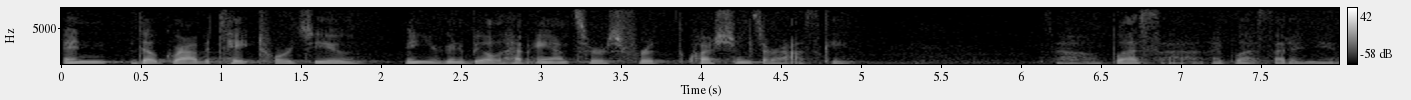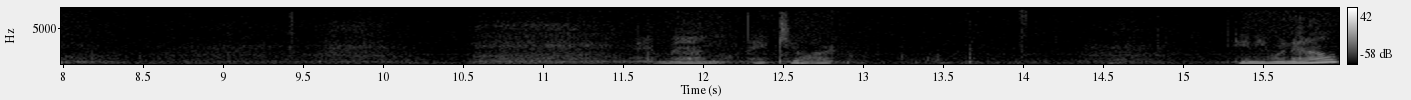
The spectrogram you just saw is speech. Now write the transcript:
and they'll gravitate towards you and you're going to be able to have answers for the questions they're asking so bless that. I bless that in you. Amen. Thank you, Lord. Anyone else?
